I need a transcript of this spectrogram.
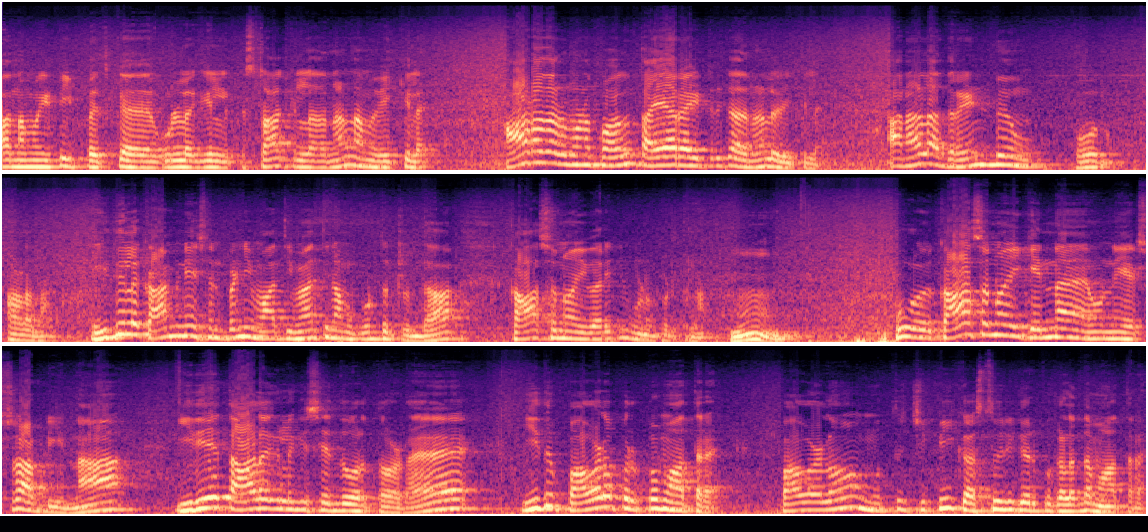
அது நம்மகிட்ட இப்போ உள்ள ஸ்டாக் இல்லாதனால நம்ம வைக்கல. ஆடாதோட மணப்பாகும் தயாராகிட்டு இருக்கு அதனால் வைக்கல. அதனால் அது ரெண்டும் போதும். அவ்வளோதான் இதில் காம்பினேஷன் பண்ணி மாற்றி மாற்றி நம்ம கொடுத்துட்டு இருந்தா காச நோய் வரைக்கும் குணப்படுத்தலாம். காச நோய்க்கு என்ன ஒன்று எக்ஸ்ட்ரா அப்படின்னா இதே தாளகளுக்கு செந்தூரத்தோட இது பவளப்பருப்பு மாத்திரை பவளம் முத்துச்சிப்பி கஸ்தூரி கருப்பு கலந்த மாத்திரை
